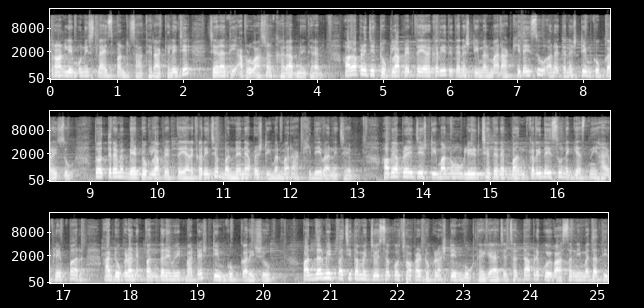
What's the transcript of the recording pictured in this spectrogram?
ત્રણ લીંબુની સ્લાઇસ પણ સાથે રાખેલી છે, જેનાથી આપણું વાસણ ખરાબ નહીં થાય. હવે આપણે જે ઢોકલા પ્લેટ તૈયાર કરી હતી તેને સ્ટીમરમાં રાખી દઈશું અને તેને સ્ટીમ કૂક કરીશું. તો અત્યારે મેં બે ઢોકલા પ્લેટ તૈયાર કરી છે, બંનેને આપણે સ્ટીમરમાં રાખી દેવાની છે. હવે આપણે જે સ્ટીમરનું લીડ છે તેને બંધ કરી દઈશું અને ગેસની હાઈ ફ્લેમ પર આ ઢોકળાને પંદર મિનિટ માટે સ્ટીમ કૂક કરીશું. પંદર મિનિટ પછી તમે જોઈ શકો છો આપણા ઢોકળા સ્ટીમ કૂક થઈ ગયા છે. છતાં આપણે કોઈ વાસણની મદદથી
